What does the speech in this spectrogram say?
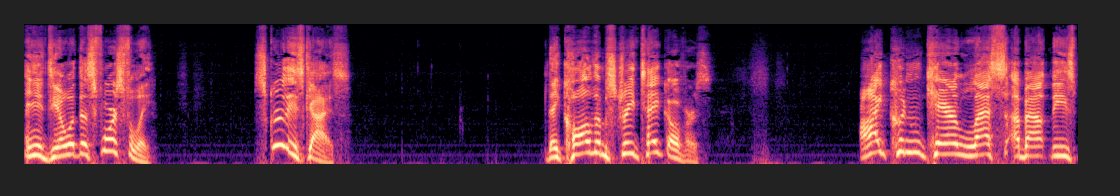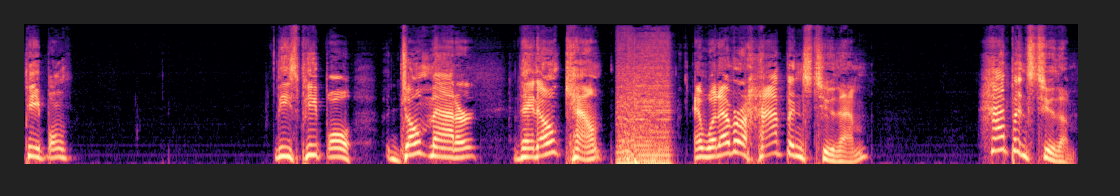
And you deal with this forcefully. Screw these guys. They call them street takeovers. I couldn't care less about these people. These people don't matter. They don't count. And whatever happens to them, happens to them.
